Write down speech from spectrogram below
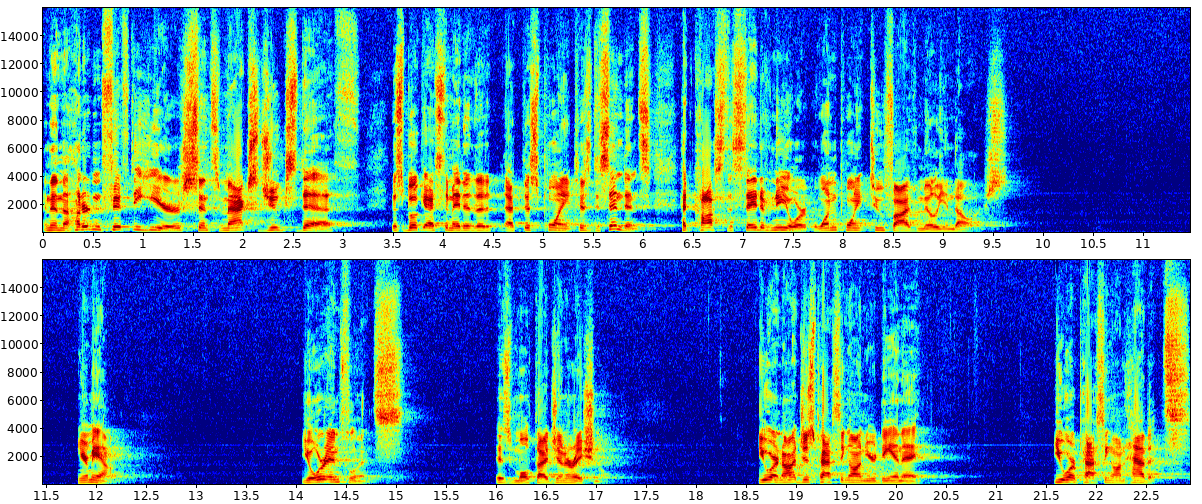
And in the 150 years since Max Jukes' death, this book estimated that at this point, his descendants had cost the state of New York $1.25 million. Hear me out. Your influence is multi generational. You are not just passing on your DNA, you are passing on habits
